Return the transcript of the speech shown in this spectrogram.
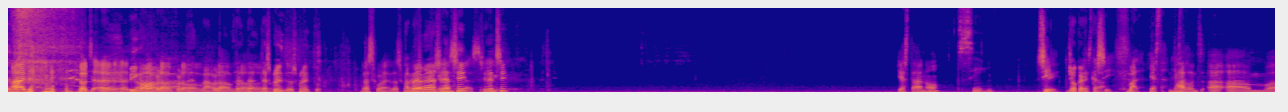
Ah, doncs, uh, Vinga, no, va, però... però, va, però, va, però... de- desconnecto, desconnecto. Descone A desconnectem. veure, a veure, silenci, Gràcies. silenci. Ja està, no? Sí. Sí, jo crec que sí. Vale, ja està. Va, doncs, uh, um, uh,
